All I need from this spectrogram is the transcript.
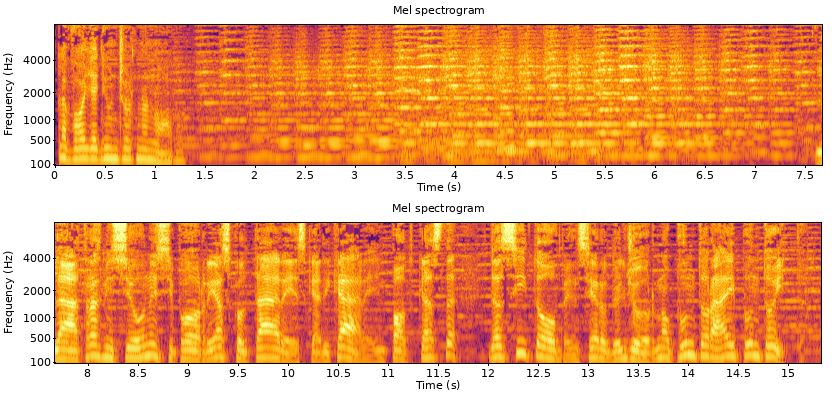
la voglia di un giorno nuovo. La trasmissione si può riascoltare e scaricare in podcast dal sito pensierodelgiorno.rai.it.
